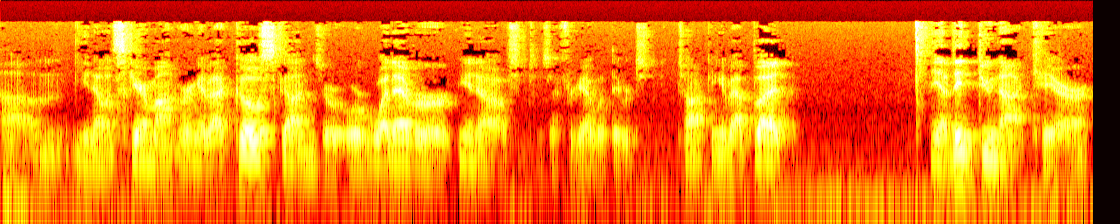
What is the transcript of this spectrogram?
um, you know, and scaremongering about ghost guns or, or whatever. You know, sometimes I forget what they were talking about, but yeah, they do not care,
